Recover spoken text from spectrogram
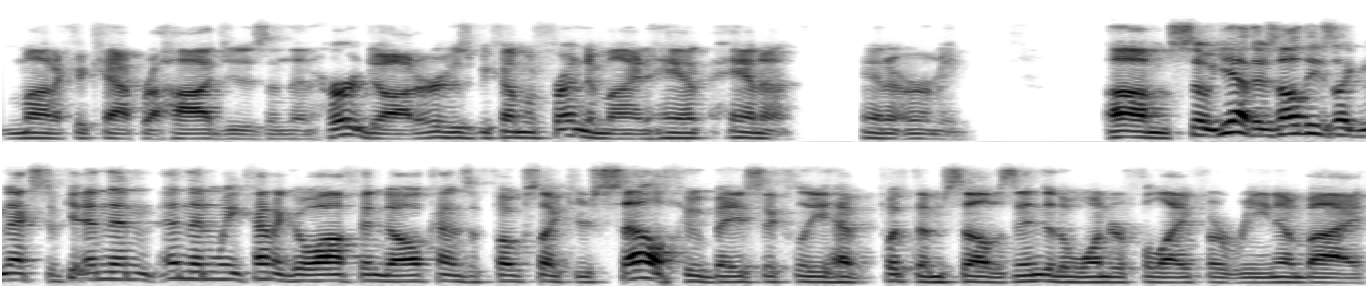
Monica Capra Hodges, and then her daughter, who's become a friend of mine, Han- Hannah Hannah Ermey. Um, so yeah, there's all these like next of and then and then we kind of go off into all kinds of folks like yourself who basically have put themselves into the wonderful life arena by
